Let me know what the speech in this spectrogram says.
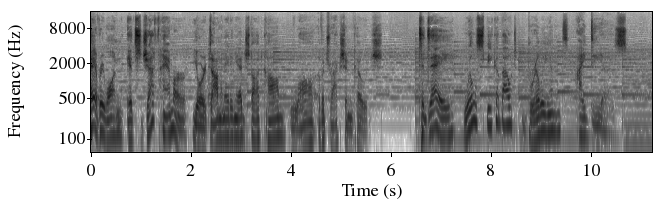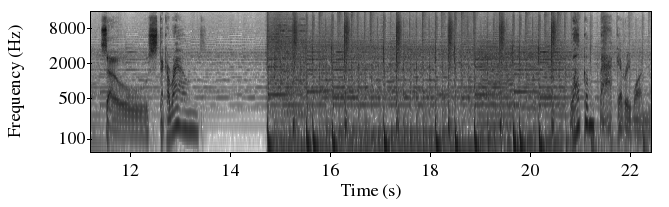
Hey everyone, it's Jeff Hammer, your dominatingedge.com law of attraction coach. Today, we'll speak about brilliant ideas. So stick around. Welcome back, everyone.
